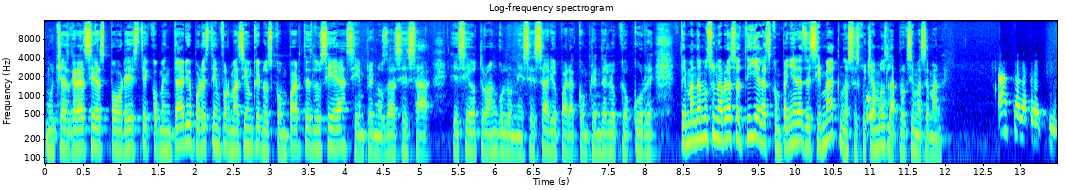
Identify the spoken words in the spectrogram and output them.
Muchas gracias por este comentario, por esta información que nos compartes, Lucía. Siempre nos das esa, ese otro ángulo necesario para comprender lo que ocurre. Te mandamos un abrazo a ti y a las compañeras de CIMAC. Nos escuchamos la próxima semana. Hasta la próxima.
